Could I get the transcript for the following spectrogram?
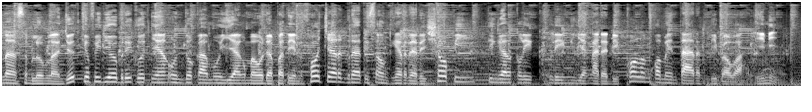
Nah sebelum lanjut ke video berikutnya untuk kamu yang mau dapetin voucher gratis ongkir dari Shopee, tinggal klik link yang ada di kolom komentar di bawah ini.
